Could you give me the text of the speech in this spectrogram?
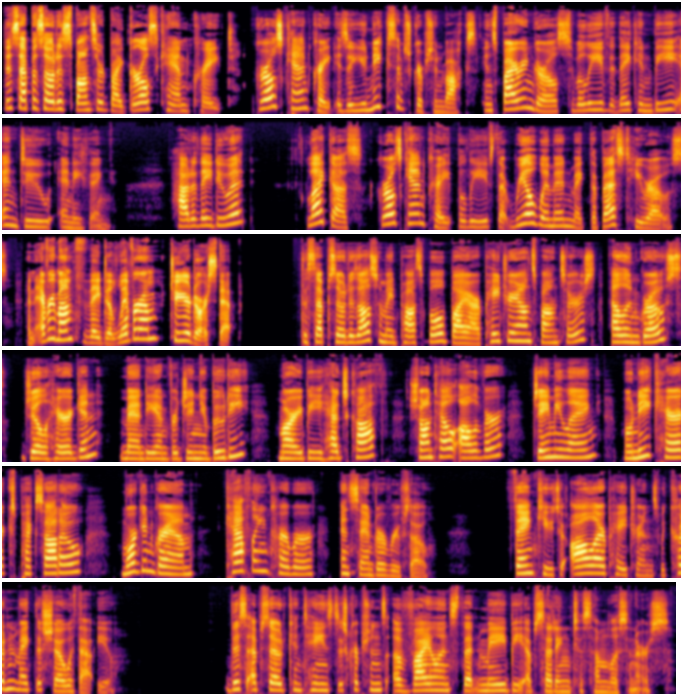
This episode is sponsored by Girls Can Crate. Girls Can Crate is a unique subscription box inspiring girls to believe that they can be and do anything. How do they do it? Like us, Girls Can Crate believes that real women make the best heroes. And every month they deliver them to your doorstep. This episode is also made possible by our Patreon sponsors Ellen Gross, Jill Harrigan, Mandy and Virginia Booty, Mari B. Hedgecoth, Chantel Oliver, Jamie Lang, Monique Herricks Pexato, Morgan Graham, Kathleen Kerber, and Sandra Russo. Thank you to all our patrons. We couldn't make the show without you. This episode contains descriptions of violence that may be upsetting to some listeners.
